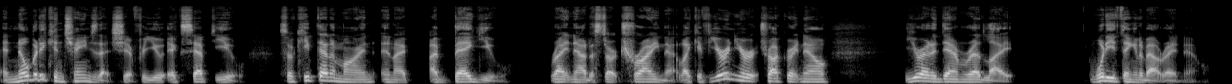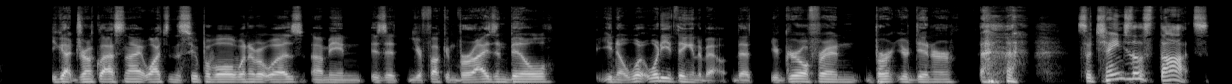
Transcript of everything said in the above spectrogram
And nobody can change that shit for you except you. So keep that in mind. And I, I beg you, right now to start trying that. Like if you're in your truck right now, you're at a damn red light. What are you thinking about right now? You got drunk last night watching the Super Bowl, whenever it was. I mean, is it your fucking Verizon bill? You know, what what are you thinking about? That your girlfriend burnt your dinner? so change those thoughts.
